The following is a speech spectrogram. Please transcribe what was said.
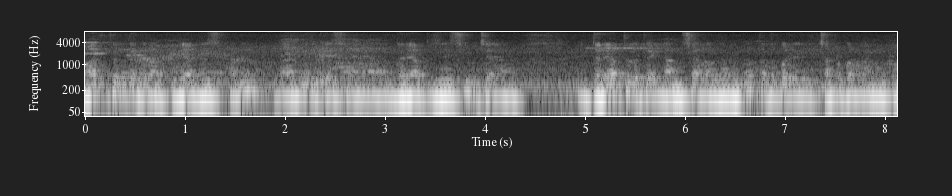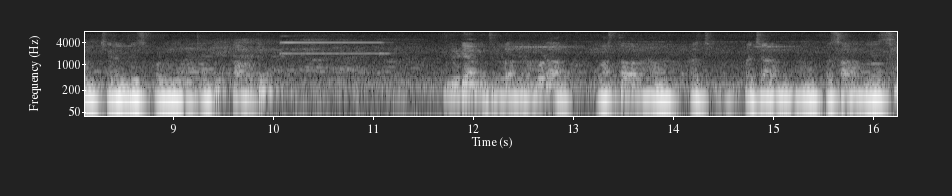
బాధితుల దగ్గర ఫిర్యాదు తీసుకొని దాని మీద కేసు దర్యాప్తు చేసి విచారణ ఈ దర్యాప్తులో అంశాల ఆధారంగా తదుపరి చట్టపరమైనటువంటి చర్యలు తీసుకోవడం జరుగుతుంది. కాబట్టి మీడియా మిత్రులందరూ కూడా వాస్తవాలను ప్రచారం ప్రసారం చేసి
